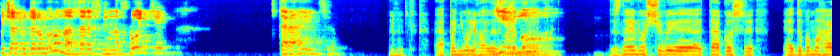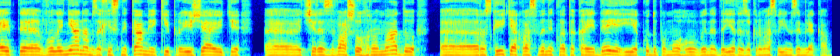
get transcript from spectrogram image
спочатку тероборона, а зараз він на фронті старається. Е, Пані Ольго, але знаємо, знаємо, що ви е, також е, допомагаєте волинянам, захисникам, які проїжджають через вашу громаду. Розкажіть, як у вас виникла така ідея і яку допомогу ви надаєте, зокрема, своїм землякам?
